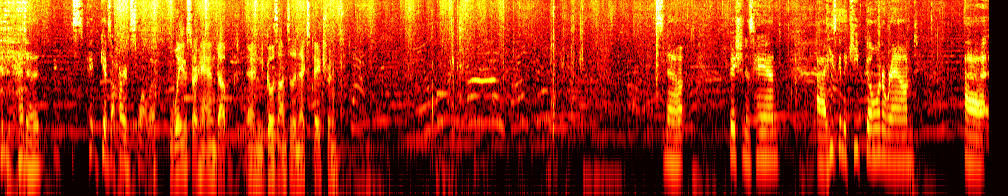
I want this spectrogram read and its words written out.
And he kind of gives a hard swallow. Waves her hand up and goes on to the next patron. So now, fish in his hand. Uh, he's going to keep going around. Uh,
